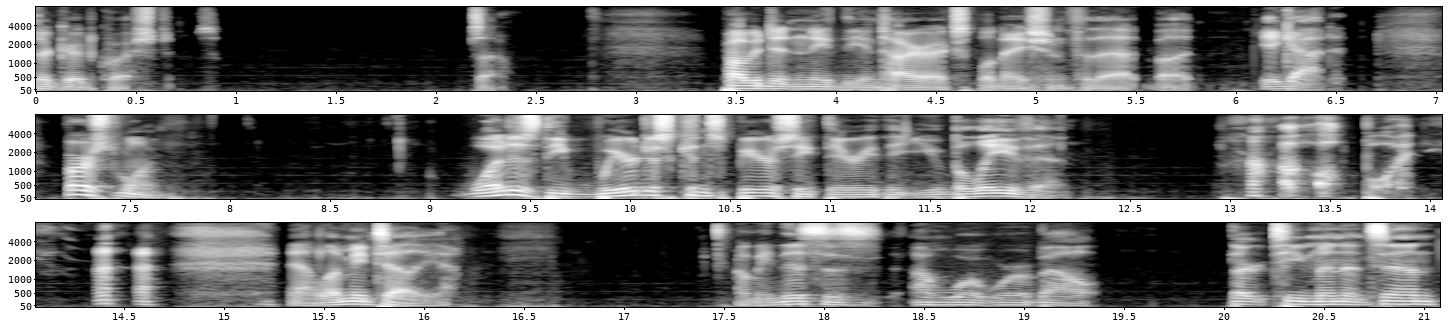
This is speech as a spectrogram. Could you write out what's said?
they're good questions. So, probably didn't need the entire explanation for that, but you got it. First one What is the weirdest conspiracy theory that you believe in? oh, boy. now, let me tell you. I mean, this is uh, what we're about 13 minutes in.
